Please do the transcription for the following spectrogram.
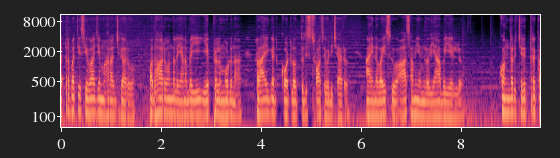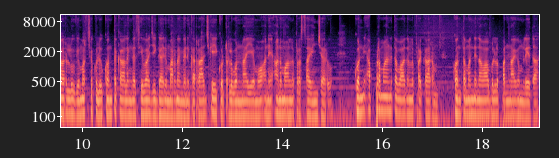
ఛత్రపతి శివాజీ మహారాజ్ గారు పదహారు వందల ఎనభై ఏప్రిల్ మూడున రాయగఢ్ కోటలో తుది శ్వాస విడిచారు. ఆయన వయసు ఆ సమయంలో యాభై ఏళ్ళు. కొందరు చరిత్రకారులు విమర్శకులు కొంతకాలంగా శివాజీ గారి మరణం వెనుక రాజకీయ కుట్రలు ఉన్నాయేమో అనే అనుమానాలు ప్రస్తావించారు. కొన్ని అప్రమాణిత వాదనల ప్రకారం కొంతమంది నవాబుల పన్నాగం లేదా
